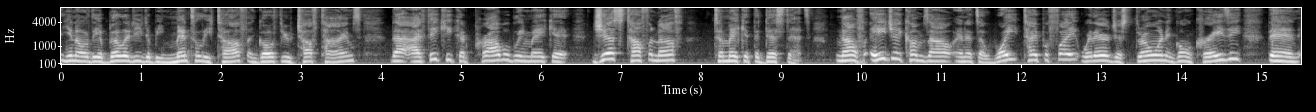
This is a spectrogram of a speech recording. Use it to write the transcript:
you know the ability to be mentally tough and go through tough times that I think he could probably make it just tough enough to make it the distance. Now, if AJ comes out and it's a Whyte type of fight where they're just throwing and going crazy, then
